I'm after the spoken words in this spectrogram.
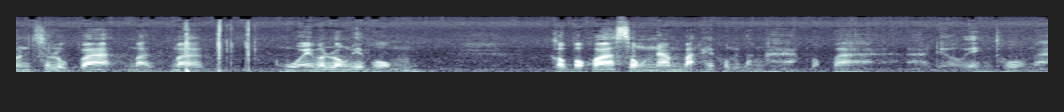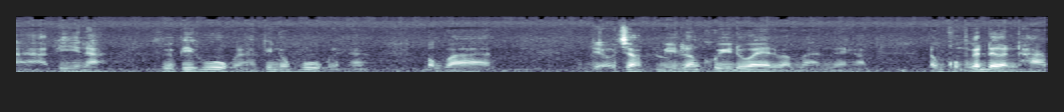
มันสรุปว่ามามาหวยมาลงที่ผม เขาบอกว่าส่งนามบัตรให้ผมต่างหากบอกว่าอ่าเดี๋ยวเองโทรมาหาพี่นะ คือพี่ฮูกนะฮะพี่นกฮูกนะฮะบอกว่าเดี๋ยวจะมีเรื่องคุยด้วยประมาณเนี้ครับแล้วผมก็เดินทาง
